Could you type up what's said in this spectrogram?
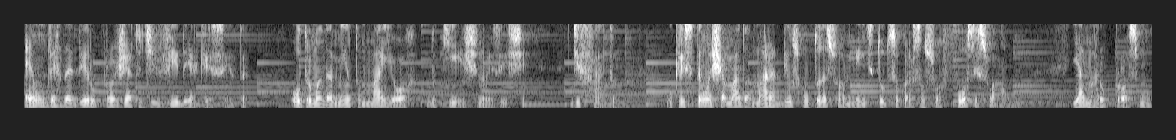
é um verdadeiro projeto de vida e acrescenta: outro mandamento maior do que este não existe. De fato, o cristão é chamado a amar a Deus com toda a sua mente, todo o seu coração, sua força e sua alma, e amar o próximo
